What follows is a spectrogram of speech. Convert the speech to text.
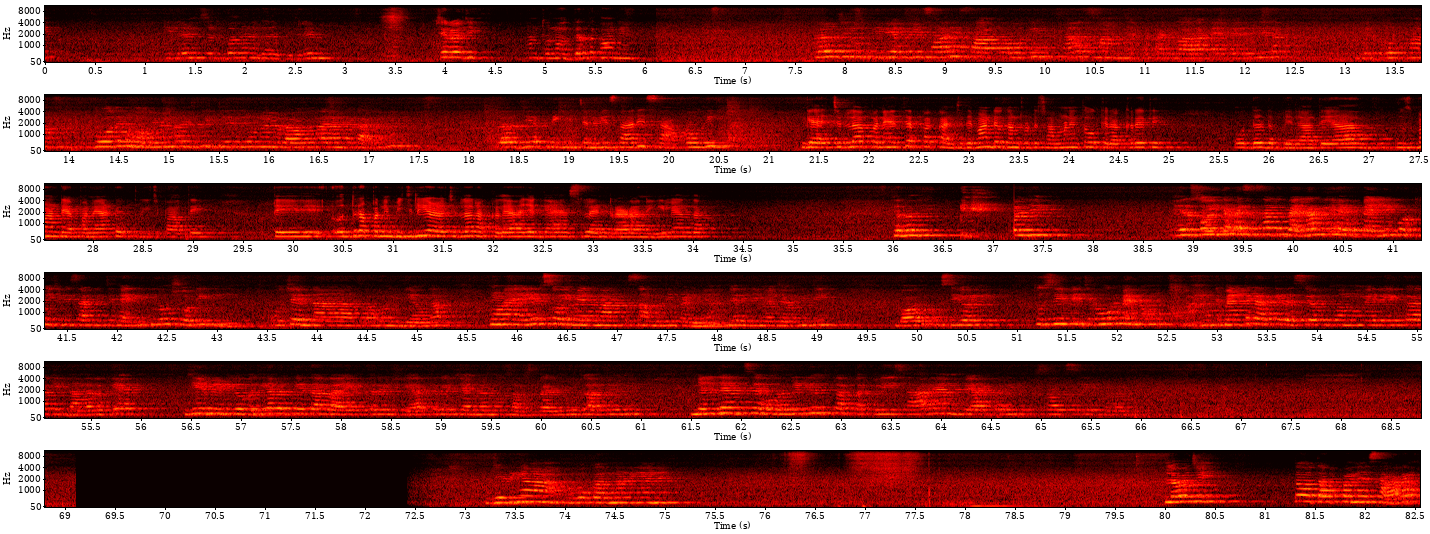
ਕਿਧਰੇ ਨੂੰ ਸੁੱਟ ਦੋ ਨਾ ਗਰ ਕਿਧਰੇ ਨੂੰ। ਚਲੋ ਜੀ, ਹੁਣ ਤੁਹਾਨੂੰ ਉੱਧਰ ਦਿਖਾਉਂਦੇ ਹਾਂ। ਲਓ ਜੀ ਰੁਕੀ ਵੀ ਆਪਣੀ ਸਾਰੀ ਸਾਫ਼ ਹੋ ਗਈ, ਸਾਰਾ ਸਮਾਨ ਚੱਕ ਕੱਟ ਵਾਰਾ ਪੈ ਪਿਆ ਜੀ ਇਹਦਾ ਦੇਖੋ, ਹਾਂ, ਦੋ ਦਿਨ ਹੋ ਗਏ ਮੈਨੂੰ ਇਸ ਤੀਜੇ ਦਿਨ ਮੈਂ ਬਲੌਗ ਦਾ ਐਂਡ ਕਰ ਰਹੀ ਹਾਂ। ਲਓ ਜੀ, ਆਪਣੀ ਕਿਚਨ ਵੀ ਸਾਰੀ ਸਾਫ਼ ਹੋ ਗਈ। ਗੈਸ ਚੁੱਲ੍ਹਾ ਆਪਣੇ ਤੇ ਆਪਾਂ ਕੰਚ ਦੇ ਭਾਂਡੇ ਉਦੋਂ ਤੁਹਾਡੇ ਸਾਹਮਣੇ ਧੋ ਕੇ ਰੱਖ ਰਹੇ ਤੇ। ਉਧਰ ਡੱਬੇ ਲਾਤੇ ਆ ਉਸ ਭਾਂਡੇ ਆਪਾਂ ਨੇ ਆ ਟੋਕਰੀ ਚ ਪਾਤੇ। ਤੇ ਉਧਰ ਆਪਾਂ ਨੇ ਬਿਜਲੀ ਵਾਲਾ ਚੁੱਲ੍ਹਾ ਰੱਖ ਲਿਆ, ਹਜੇ ਗੈਸ ਸਿਲੰਡਰ ਵਾਲਾ ਨਹੀਂ ਲਿਆਂਦਾ। ਚਲੋ ਜੀ। ਚਲੋ ਜੀ। ਇਹ ਰਸੋਈ ਤਾਂ ਵੈਸੇ ਸਾਡੇ ਪਹਿਲਾਂ ਵੀ ਹੈ, ਪਹਿਲੀ ਕੋਠੀ 'ਚ ਵੀ ਸਾਡੀ 'ਚ ਹੈਗੀ ਸੀ, ਉਹ ਛੋਟੀ ਸੀ। ਉਹ 'ਚ ਇੰਨਾ ਉਹ ਨਹੀਂ ਦੇਉਂਦਾ ਹੁਣ ਇਹ ਰਸੋਈ ਮੇਰੇ ਮਨ ਪਸੰਦ ਦੀ ਬਣੀ ਆ, ਮੇਰੇ ਜਿਵੇਂ ਚਾਹੁੰਦੀ ਸੀ। ਬਹੁਤ ਖੁਸ਼ੀ ਹੋਈ। ਤੁਸੀਂ ਵੀ ਜਰੂਰ ਮੈਨੂੰ ਕਮੈਂਟ ਕਰਕੇ ਦੱਸਿਓ ਕਿ ਤੁਹਾਨੂੰ ਮੇਰੇ ਘਰ ਕਿੱਦਾਂ ਦਾ ਲੱਗਿਆ। ਜੇ ਵੀਡੀਓ ਵਧੀਆ ਲੱਗੇ ਤਾਂ ਲਾਈਕ ਕਰਿਓ ਸ਼ੇਅਰ ਕਰਿਓ ਚੈਨਲ ਨੂੰ ਸਬਸਕ੍ਰਾਈਬ ਵੀ ਕਰ ਦਿਓ ਜੀ। ਮਿਲਦੇ ਹਾਂ ਕਿਸੇ ਹੋਰ ਵੀਡੀਓ 'ਚ ਤੱਕ ਲਈ ਸਾਰਿਆਂ ਨੂੰ ਪਿਆਰ ਭਰੀ ਸਤਿ ਸ੍ਰੀ ਅਕਾਲ ਜਿਹੜੀਆਂ ਉਹ ਕਰਨ ਵਾਲੀਆਂ ਨੇ। ਲਓ ਜੀ। ਧੋ ਆਪਾਂ ਨੇ ਸਾਰਾ।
